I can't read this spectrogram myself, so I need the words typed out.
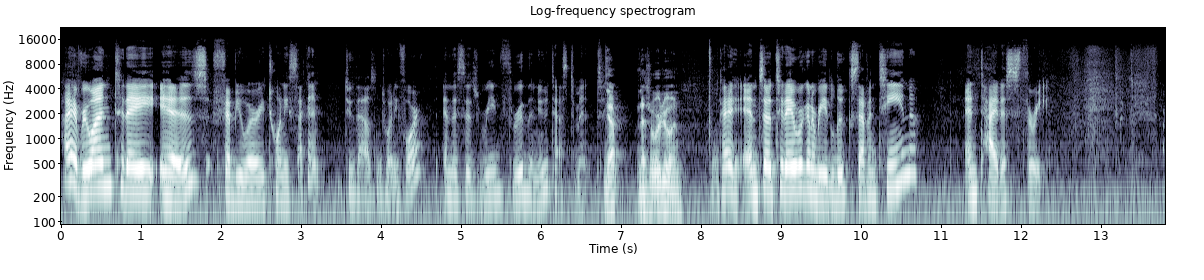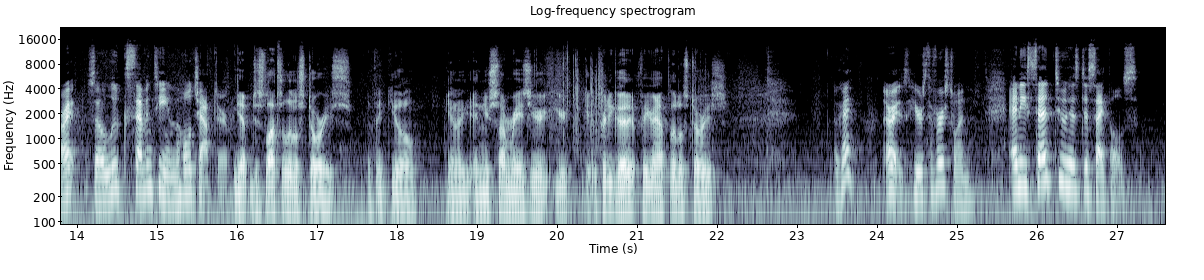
Hi, everyone. Today is February 22nd, 2024, and this is Read Through the New Testament. Yep, that's what we're doing. Okay, and so today we're going to read Luke 17 and Titus 3. All right, so Luke 17, the whole chapter. Yep, just lots of little stories. I think you'll, you know, in your summaries, you're you're getting pretty good at figuring out the little stories. Okay, all right, here's the first one. And he said to his disciples,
